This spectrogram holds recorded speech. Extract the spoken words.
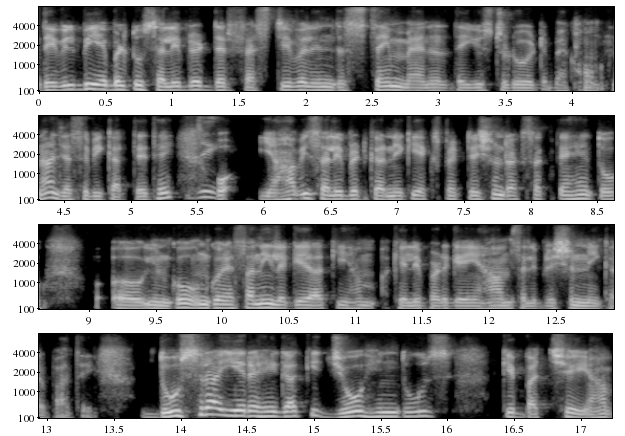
They will be able to celebrate their festival in the same manner they used to do it back home ना? जैसे भी करते थे वो यहाँ भी सेलिब्रेट करने की एक्सपेक्टेशन रख सकते हैं तो इनको, उनको ऐसा नहीं लगेगा कि हम अकेले पड़ गए, यहाँ हम सेलिब्रेशन नहीं कर पाते। दूसरा ये रहेगा कि जो हिंदूज के बच्चे, यहाँ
